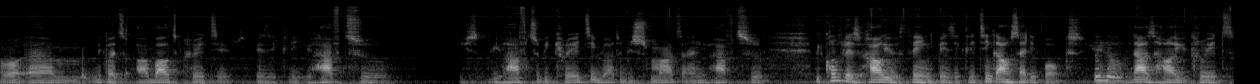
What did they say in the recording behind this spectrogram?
or, um, because it's about creatives. Basically, you have to you have to be creative, you have to be smart, and you have to be complex how you think, basically. Think outside the box, you know. That's how you create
